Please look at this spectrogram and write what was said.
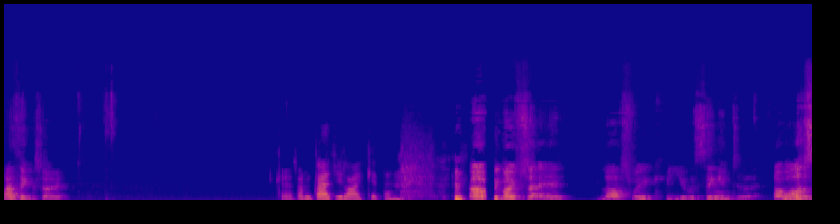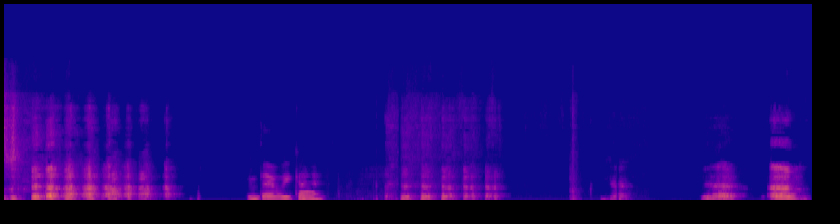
I think so. Good. I'm glad you like it then. Oh, we both sat here last week. But you were singing to it. I was. there we go. Yeah. yeah. Um,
